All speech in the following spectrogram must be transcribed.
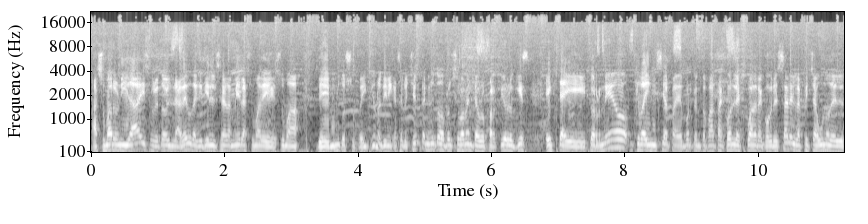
a sumar unidades y sobre todo la deuda que tiene el SEA también, la suma de suma de minutos sub-21, tiene que hacer 80 minutos aproximadamente por partido lo que es este eh, torneo que va a iniciar para Deportes Antofagasta con la escuadra Cobresal en la fecha 1 de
